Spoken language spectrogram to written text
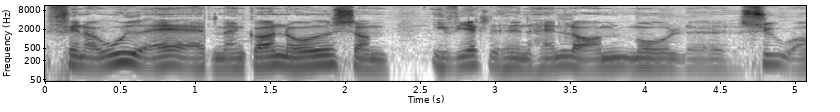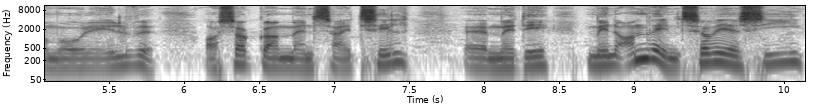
finder ud af, at man gør noget, som i virkeligheden handler om mål 7 og mål 11, og så gør man sig til med det. Men omvendt, så vil jeg sige,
